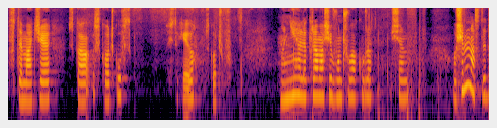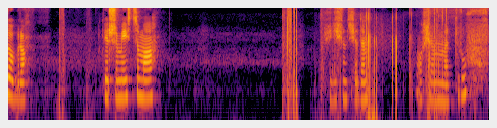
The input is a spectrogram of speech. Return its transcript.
w temacie skoczków. sk- Coś takiego. Skoczków. No nie, ale krama się włączyła akurat się... 18, dobra. Pierwsze miejsce ma 67 8 metrów.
